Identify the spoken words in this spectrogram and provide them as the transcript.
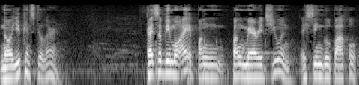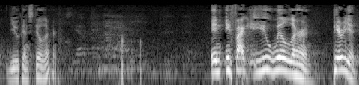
No, you can still learn. Kahit sabi mo, ay, pang, pang marriage yun. Eh, single pa ako. You can still learn. In, in fact, you will learn. Period.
